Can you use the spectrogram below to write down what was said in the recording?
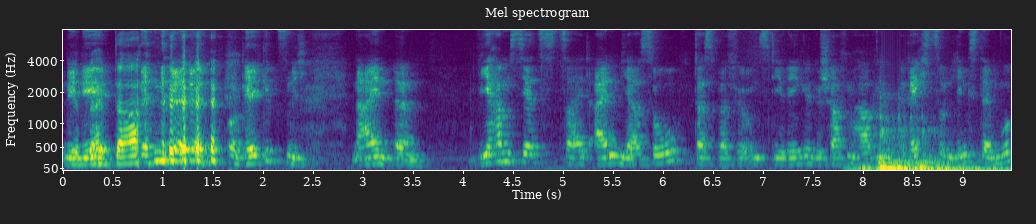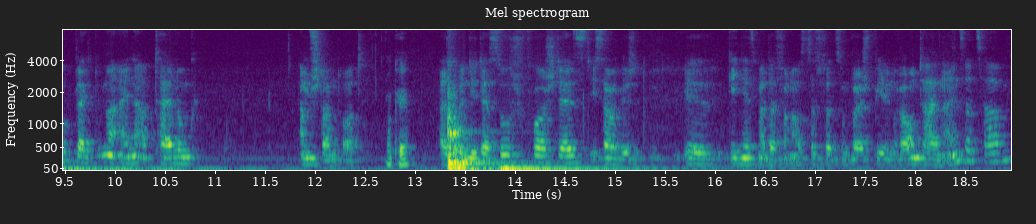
Nee, nee. da? okay, gibt's nicht. Nein, ähm, wir haben es jetzt seit einem Jahr so, dass wir für uns die Regel geschaffen haben, rechts und links der Murg bleibt immer eine Abteilung am Standort. Okay. Also wenn du dir das so vorstellst, ich sage mal, wir, wir gehen jetzt mal davon aus, dass wir zum Beispiel in Rauental einen Einsatz haben,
